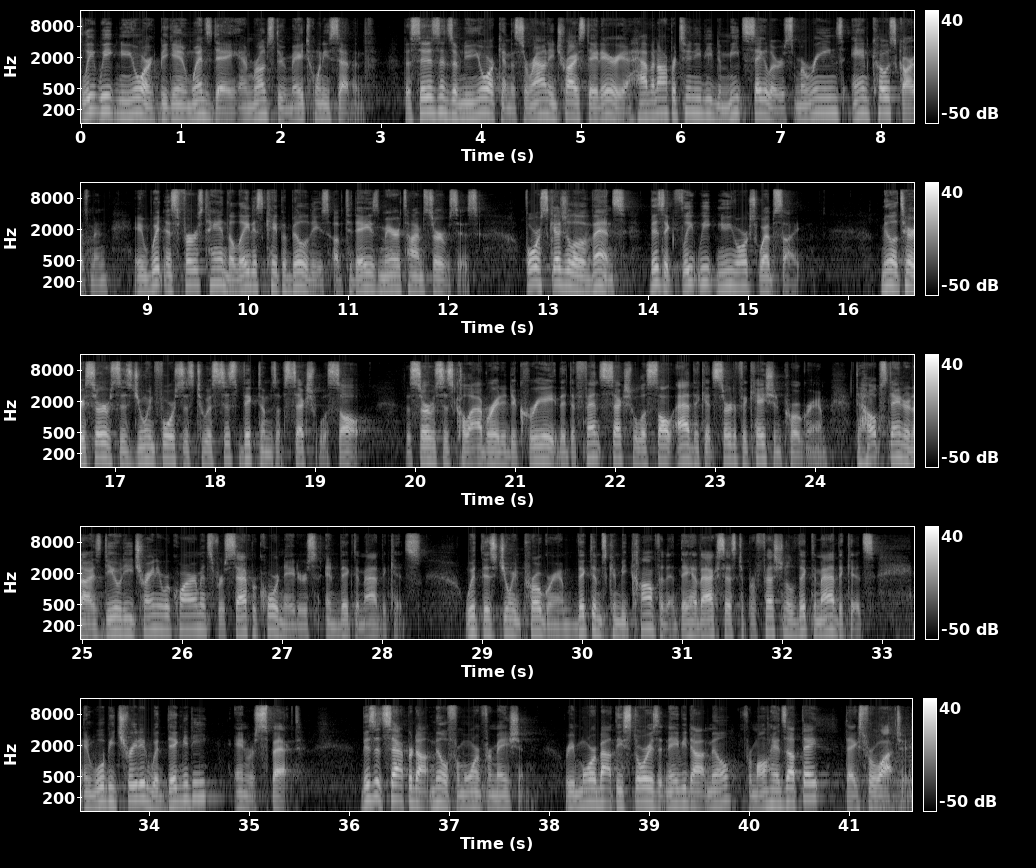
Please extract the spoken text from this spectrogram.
Fleet Week New York began Wednesday and runs through May 27th. The citizens of New York and the surrounding tri-state area have an opportunity to meet sailors, Marines, and Coast Guardsmen and witness firsthand the latest capabilities of today's maritime services. For a schedule of events, visit Fleet Week New York's website. Military services joined forces to assist victims of sexual assault. The services collaborated to create the Defense Sexual Assault Advocate Certification Program to help standardize DoD training requirements for SAPR coordinators and victim advocates. With this joint program, victims can be confident they have access to professional victim advocates and will be treated with dignity and respect. Visit sapr.mil for more information. Read more about these stories at Navy.mil. From All Hands Update, thanks for watching.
